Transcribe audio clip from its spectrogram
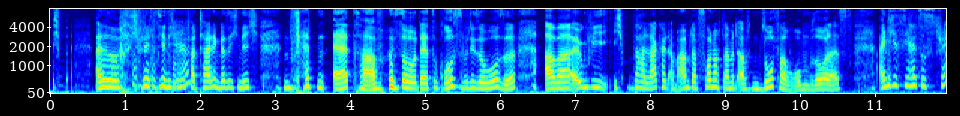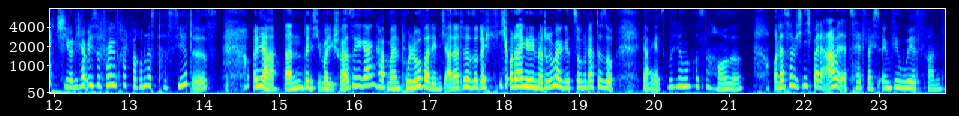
ich, also ich will jetzt hier nicht irgendwie verteidigen, dass ich nicht einen fetten Ads habe, so, der zu groß ist für diese Hose, aber irgendwie, ich lag halt am Abend davor noch damit auf dem Sofa rum, so, das, eigentlich ist sie halt so stretchy und ich habe mich so voll gefragt, warum das passiert ist. Und ja, dann bin ich über die Straße gegangen, habe meinen Pullover, den ich anhatte, so richtig unangenehm da drüber gezogen und dachte so, ja, jetzt muss ich noch mal kurz nach Hause. Und das habe ich nicht bei der Arbeit erzählt, weil ich es irgendwie weird fand.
